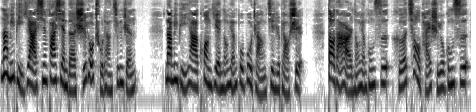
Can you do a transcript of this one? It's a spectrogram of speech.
纳米比亚新发现的石油储量惊人。纳米比亚矿业能源部部长近日表示，道达尔能源公司和壳牌石油公司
